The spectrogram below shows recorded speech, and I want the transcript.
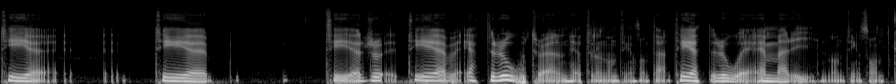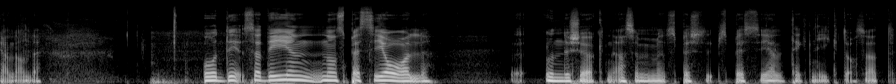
T, T, T, T1RO tror jag den heter. Eller någonting sånt där. T1RO är MRI, någonting sånt kallande. Och det, så det är ju någon special eh, undersökning, alltså med spe, speciell teknik. Då, så att,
